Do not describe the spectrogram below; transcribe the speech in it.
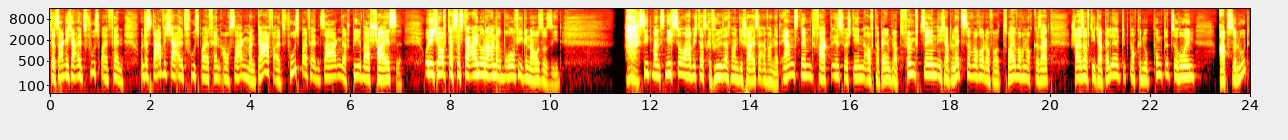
das sage ich ja als Fußballfan. Und das darf ich ja als Fußballfan auch sagen. Man darf als Fußballfan sagen, das Spiel war scheiße. Und ich hoffe, dass das der ein oder andere Profi genauso sieht. Sieht man es nicht so, habe ich das Gefühl, dass man die Scheiße einfach nicht ernst nimmt. Fakt ist, wir stehen auf Tabellenplatz 15. Ich habe letzte Woche oder vor zwei Wochen noch gesagt, Scheiße auf die Tabelle, gibt noch genug Punkte zu holen. Absolut.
